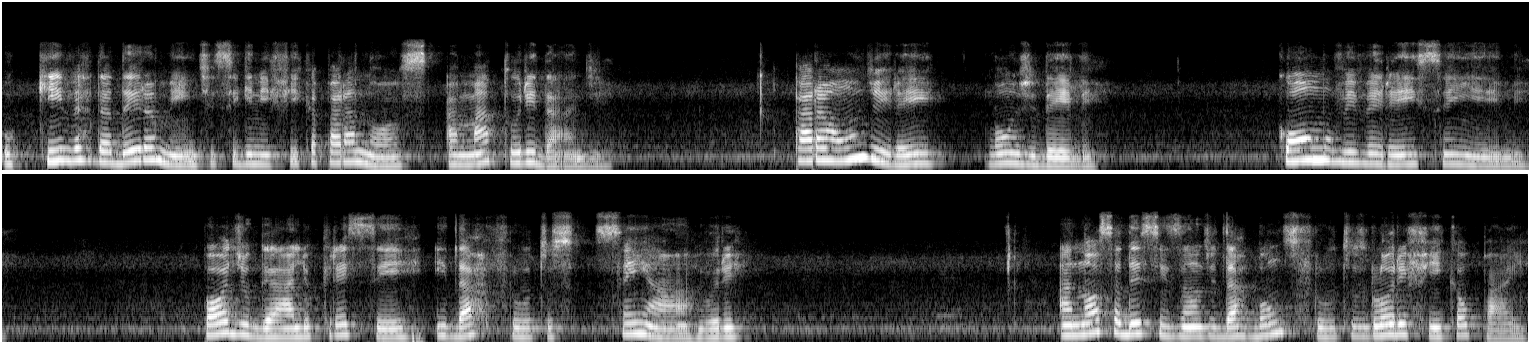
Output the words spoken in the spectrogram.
o que verdadeiramente significa para nós a maturidade. Para onde irei longe dele? Como viverei sem ele? Pode o galho crescer e dar frutos sem a árvore? A nossa decisão de dar bons frutos glorifica o Pai.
